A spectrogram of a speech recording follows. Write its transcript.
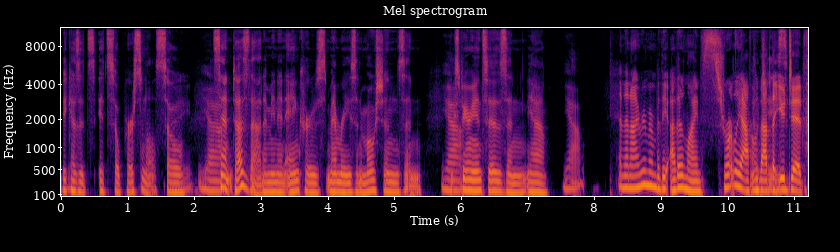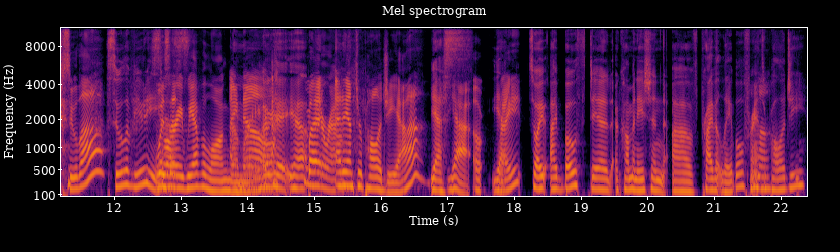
because it's it's so personal. So Right. yeah. scent does that. I mean, it anchors memories and emotions and yeah. experiences and yeah. Yeah. And then I remember the other line shortly after Oh, that that you did, Sula. Sula Beauty. Was Sorry, it- we have a long memory. I memory. know. okay, yeah. But at Anthropologie, yeah? yes. Yeah. oh, Yeah. Right? So I, I both did a combination of private label for Uh-huh. Anthropologie,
